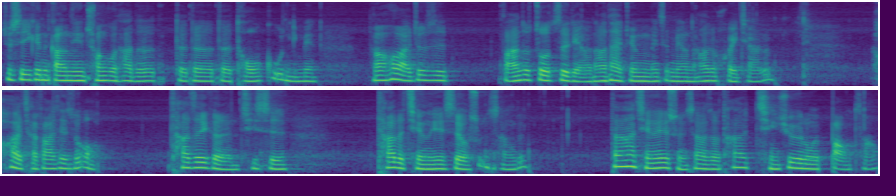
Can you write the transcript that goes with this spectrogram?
就是一根钢筋穿过他的的的的头骨里面，然后后来就是反正就做治疗，然后他也觉得没怎么样，然后就回家了。后来才发现说，哦。他这个人其实他的前额叶是有损伤的。当他前额叶损伤的时候，他情绪会容易暴躁，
